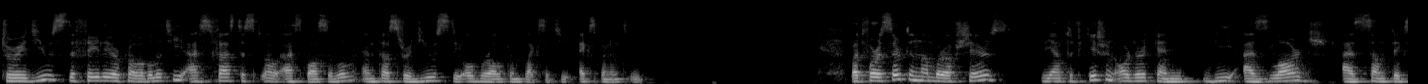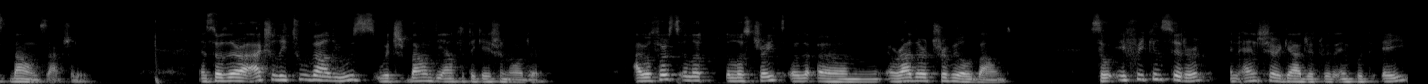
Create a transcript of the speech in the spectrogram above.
to reduce the failure probability as fast as, as possible and thus reduce the overall complexity exponent E. But for a certain number of shares, the amplification order can be as large as some fixed bounds actually. And so there are actually two values which bound the amplification order. I will first illustrate a, um, a rather trivial bound. So if we consider an n-share gadget with input A,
